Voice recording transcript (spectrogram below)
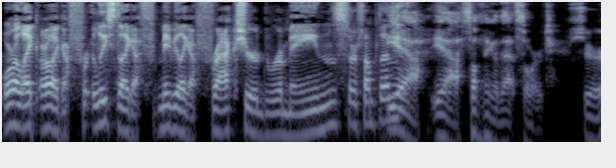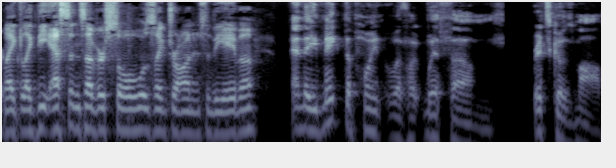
Or like, or like a, fr- at least like a, fr- maybe like a fractured remains or something. Yeah, yeah, something of that sort. Sure. Like, like the essence of her soul was like drawn into the Eva. And they make the point with with um Ritsuko's mom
